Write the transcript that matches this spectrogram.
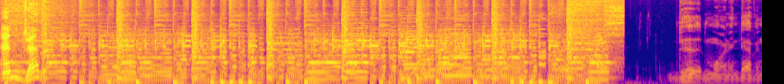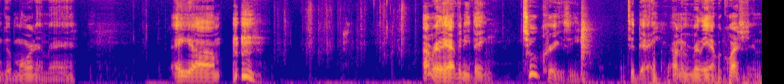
and Devin. Crazy today. I don't even really have a question.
